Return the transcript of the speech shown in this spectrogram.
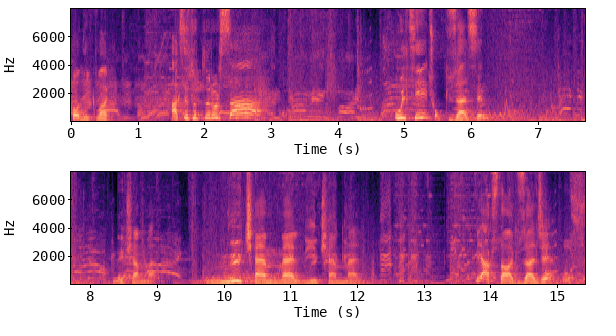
Kodik bak. Aksi tutturursa Ulti çok güzelsin. Mükemmel. Mükemmel, mükemmel. Bir aks daha güzelce. Of.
